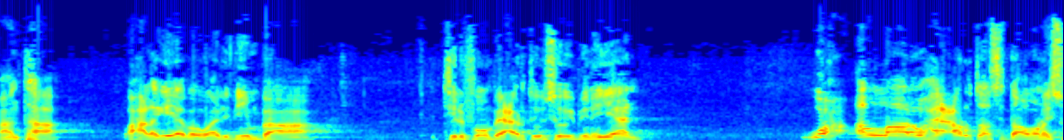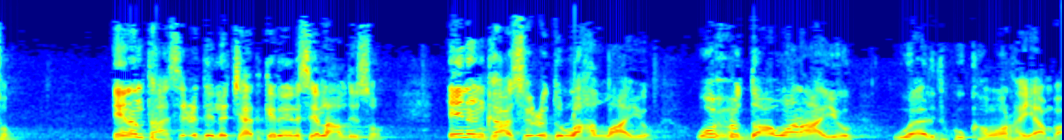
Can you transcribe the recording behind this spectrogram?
maanta waxaa laga yaabaa waalidiin baa telefoon bay carruurta u soo iibinayaan wax allaale waxay carruurtaasi daawanayso. Inantaasi cidday la jaadgaraynaysa la hadlayso. Inankaasi ciddu la hadlaayo wuxuu daawanaayo waalidku kama war hayaanba.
